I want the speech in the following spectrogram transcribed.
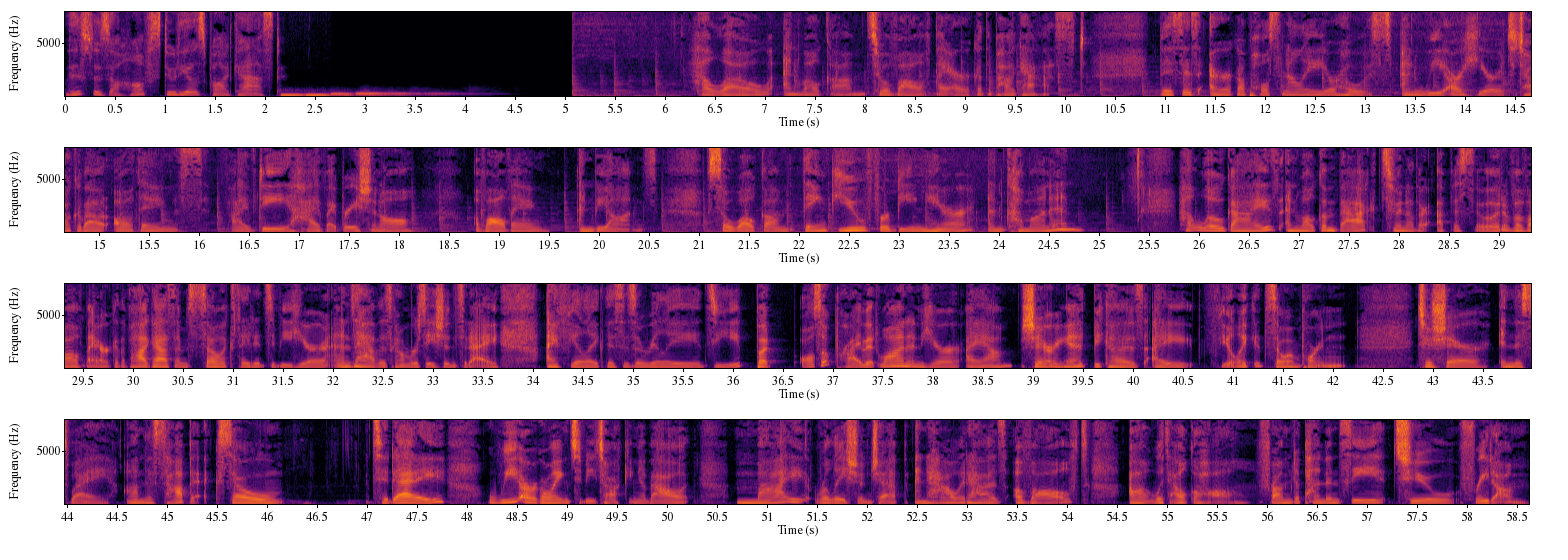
This is a Hoff Studios podcast. Hello and welcome to Evolve by Erica, the podcast. This is Erica Polsinelli, your host, and we are here to talk about all things 5D, high vibrational, evolving, and beyond. So, welcome. Thank you for being here, and come on in. Hello, guys, and welcome back to another episode of Evolve by Erica, the podcast. I'm so excited to be here and to have this conversation today. I feel like this is a really deep, but also private one. And here I am sharing it because I feel like it's so important to share in this way on this topic. So, today we are going to be talking about my relationship and how it has evolved uh, with alcohol from dependency to freedom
